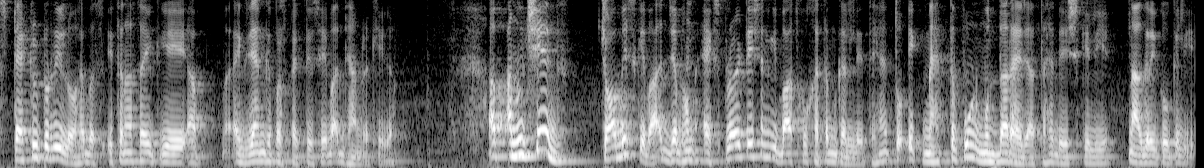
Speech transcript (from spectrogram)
स्टेटूटरी लॉ है बस। इतना सा ये आप एग्ज़ाम के परस्पेक्टिव से बात ध्यान रखिएगा। अब अनुच्छेद 24 के बाद जब हम एक्सप्लोइटेशन की बात को खत्म कर लेते हैं तो एक महत्वपूर्ण मुद्दा रह जाता है देश के लिए, नागरिकों के लिए,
